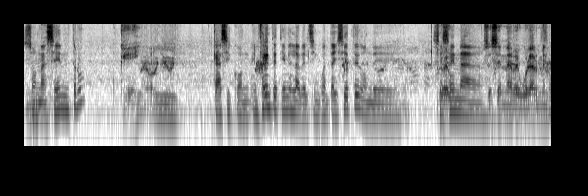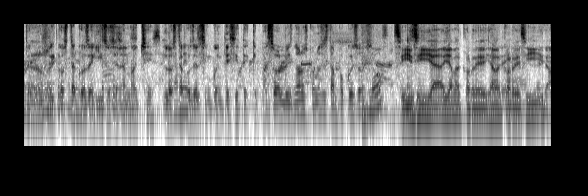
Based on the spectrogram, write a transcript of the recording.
zona centro, Ok. ahí casi con... Enfrente tienes la del 57, donde se cena... Se cena regularmente unos Regularmente, ricos tacos de guisos en la noche. Los tacos del 57. ¿Qué pasó, Luis? ¿No los conoces tampoco esos? ¿No? Sí, sí, ya, ya me acordé, ya me acordé, sí, no.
